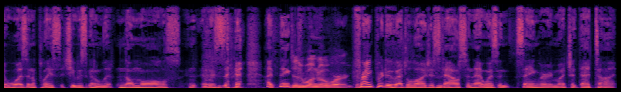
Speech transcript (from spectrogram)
It wasn't a place that she was going to live. No malls. And it was, I think. Just wasn't going to work. Frank Perdue had the largest house, and that wasn't saying very much at that time.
